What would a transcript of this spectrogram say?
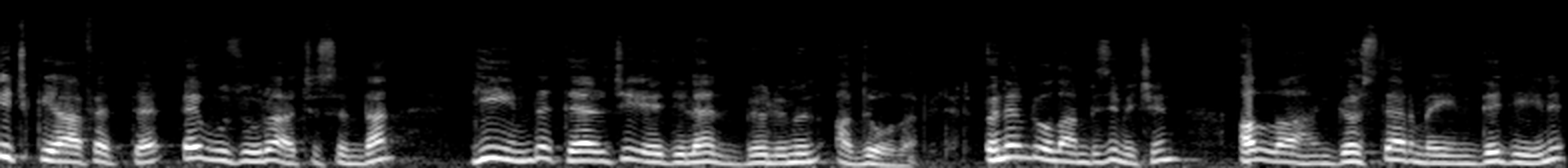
iç kıyafette ev huzuru açısından giyimde tercih edilen bölümün adı olabilir. Önemli olan bizim için Allah'ın göstermeyin dediğini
